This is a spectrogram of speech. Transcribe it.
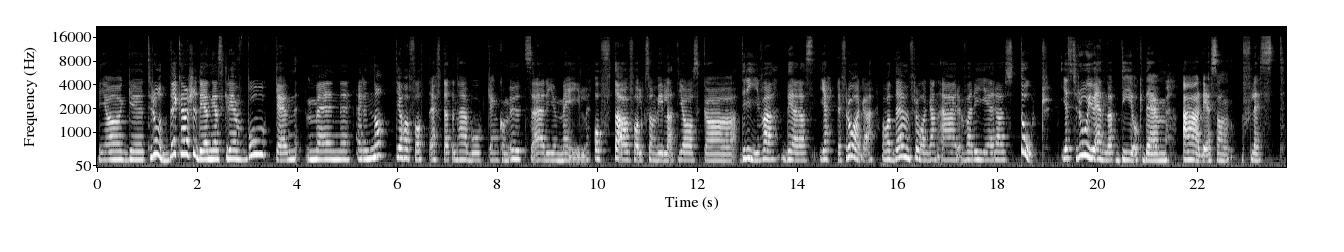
Jag eh, trodde kanske det när jag skrev boken, men är det något jag har fått efter att den här boken kom ut så är det ju mail. Ofta av folk som vill att jag ska driva deras hjärtefråga. Och vad den frågan är varierar stort. Jag tror ju ändå att det och dem är det som flest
